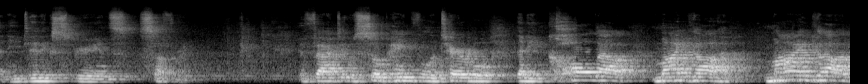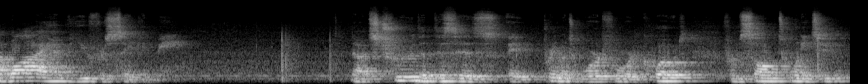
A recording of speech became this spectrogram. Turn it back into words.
And he did experience suffering. In fact, it was so painful and terrible that he called out, My God, my God, why have you forsaken me? Now, it's true that this is a pretty much word for word quote from Psalm 22.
